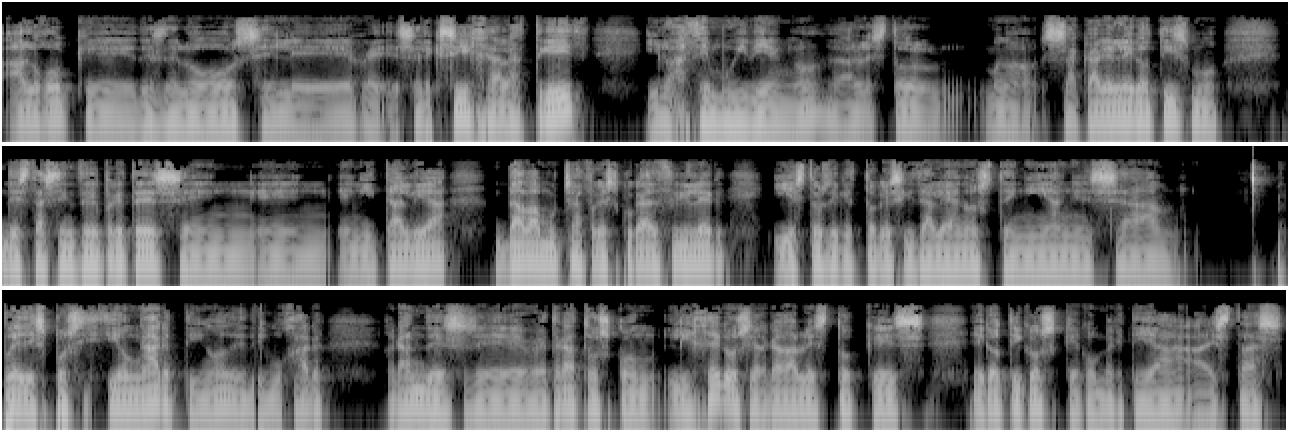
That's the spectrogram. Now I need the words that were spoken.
algo que desde luego se le, se le exige a la actriz y lo hace muy bien, ¿no? Esto, bueno, sacar el erotismo de estas intérpretes en, en, en Italia daba mucha frescura al thriller y estos directores italianos tenían esa predisposición arty, ¿no? De dibujar grandes eh, retratos con ligeros y agradables toques eróticos que convertía a estas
